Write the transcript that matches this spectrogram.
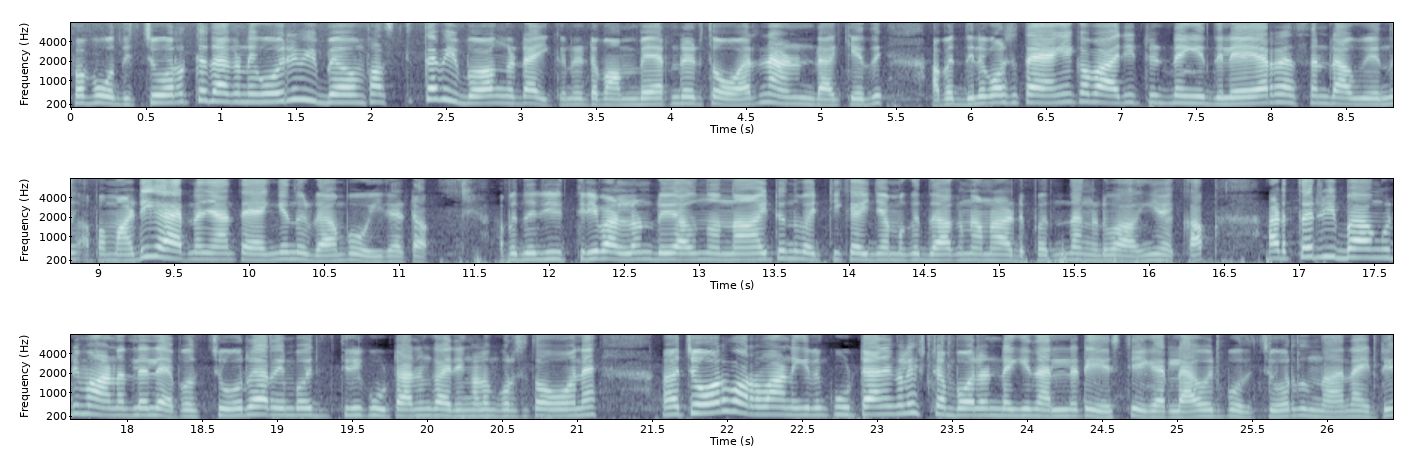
അപ്പോൾ പൊതിച്ചോർക്ക് ഇതാക്കണേ ഒരു വിഭവം ഫസ്റ്റത്തെ വിഭവം അങ്ങോട്ട് അയക്കണം കേട്ടോ. മമ്പേറിന്റെ ഒരു തോരനാണ് ഉണ്ടാക്കിയത്. അപ്പോൾ ഇതിൽ കുറച്ച് തേങ്ങയൊക്കെ വാരിയിട്ടുണ്ടെങ്കിൽ ഇതിലേറെ രസം ഉണ്ടാവുകയെന്ന്. അപ്പോൾ മടി കാരണം ഞാൻ തേങ്ങയൊന്നും ഇടാൻ പോയില്ല കേട്ടോ. അപ്പോൾ ഇതിന് ഇത്തിരി വെള്ളമുണ്ട്. അത് നന്നായിട്ടൊന്ന് വറ്റി കഴിഞ്ഞാൽ നമുക്ക് ഇതാക്കണം. നമ്മൾ അടുപ്പത്ത് നിന്ന് അങ്ങോട്ട് വാങ്ങി വെക്കാം. അടുത്തൊരു വിഭവം കൂടി വേണമല്ലോ അല്ലേ? അപ്പോൾ ചോറ് അറിയുമ്പോൾ ഇത്തിരി കൂട്ടാനും കാര്യങ്ങളും കുറച്ച് തോനെ ചോറ് കുറവാണെങ്കിലും കൂട്ടാനുകൾ ഇഷ്ടം പോലെ ഉണ്ടെങ്കിൽ നല്ല ടേസ്റ്റ് ചെയ്യാറില്ല ആ ഒരു പൊതിച്ചോറ് തിന്നാനായിട്ട്.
